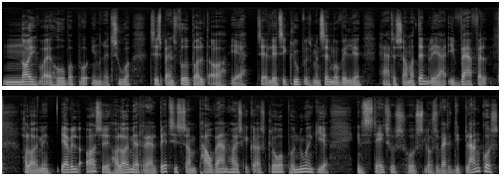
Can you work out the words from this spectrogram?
nøj, hvor jeg håber på en retur til spansk fodbold, og ja, til Atletic Klub, hvis man selv må vælge her til sommer. Den vil jeg i hvert fald holde øje med. Jeg vil også holde øje med Real Betis, som Pau Wernhøj skal gøres klogere på. Nu han giver en status hos Los Verdes Blancos,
